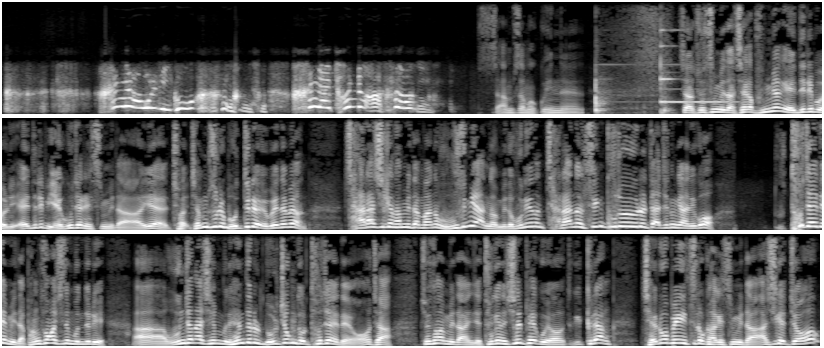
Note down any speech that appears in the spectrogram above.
하나 올리고 하나 전화 쌈 싸 먹고 있네. 자, 좋습니다. 제가 분명히 애드립을, 애드립 예고자를 했습니다. 예, 저, 점수를 못 드려요. 왜냐면, 잘하시긴 합니다만 웃음이 안 나옵니다. 우리는 잘하는 싱크로율을 따지는 게 아니고, 터져야 됩니다. 방송하시는 분들이, 아, 운전하시는 분 핸들을 놓을 정도로 터져야 돼요. 자, 죄송합니다. 이제 두 개는 실패고요. 그냥 제로 베이스로 가겠습니다. 아시겠죠?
